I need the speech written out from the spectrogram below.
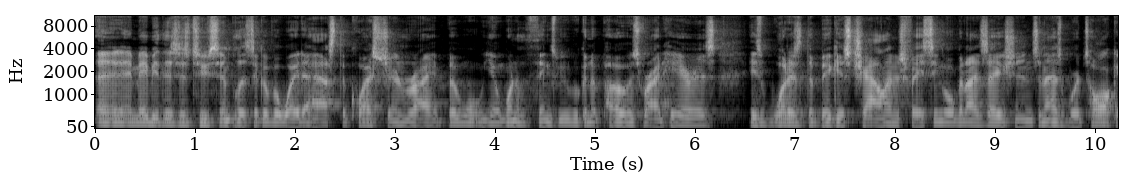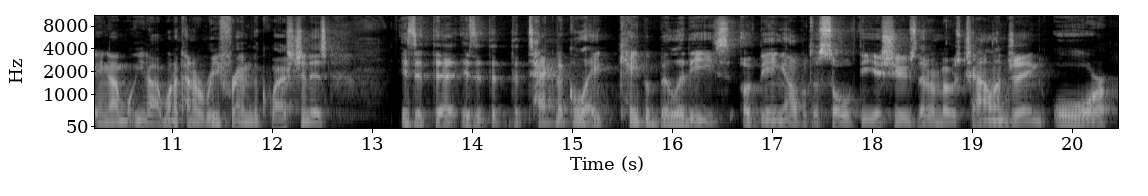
And, and, maybe this is too simplistic of a way to ask the question, right? But you know, one of the things we were going to pose right here is is what is the biggest challenge facing organizations? And as we're talking, I'm you know I want to kind of reframe the question: is is it the is it the, the technical eh, capabilities of being able to solve the issues that are most challenging or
